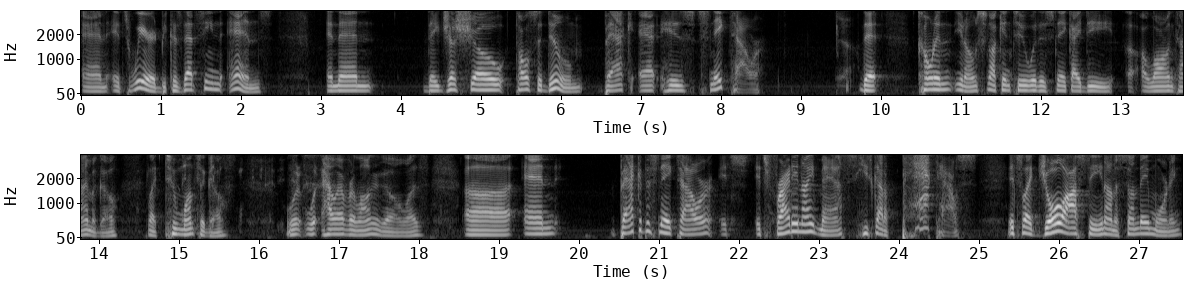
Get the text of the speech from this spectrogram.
and it's weird because that scene ends, and then they just show Tulsa Doom back at his snake tower, Yeah. that Conan, you know, snuck into with his Snake ID a, a long time ago, like two months ago, what, what, however long ago it was. Uh, and back at the Snake Tower, it's it's Friday night mass. He's got a packed house. It's like Joel Osteen on a Sunday morning.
